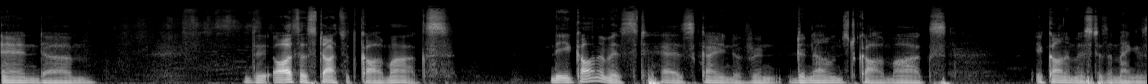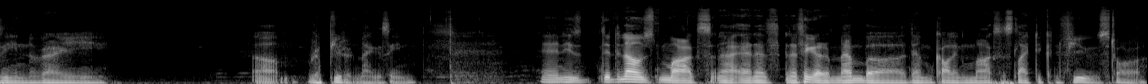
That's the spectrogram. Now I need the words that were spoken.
and um, the author starts with Karl Marx. The Economist has kind of denounced Karl Marx. Economist is a magazine, a very um, reputed magazine. And he's, they denounced Marx, and I, and, and I think I remember them calling Marx slightly confused or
